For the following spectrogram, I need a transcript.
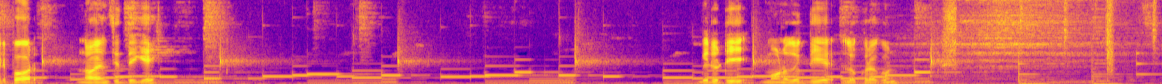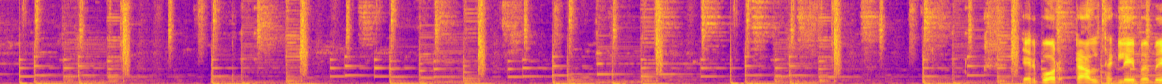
এরপর নয় ইঞ্চির দিকে ভিডিওটি মনোযোগ দিয়ে লক্ষ্য রাখুন। এরপর টাল থাকলে এভাবে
